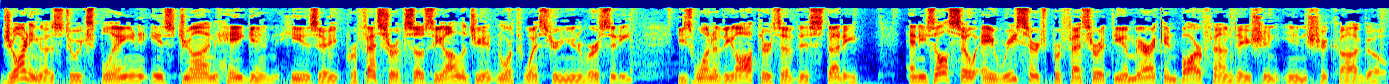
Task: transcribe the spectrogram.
Joining us to explain is John Hagan. He is a professor of sociology at Northwestern University. He's one of the authors of this study, and he's also a research professor at the American Bar Foundation in Chicago.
